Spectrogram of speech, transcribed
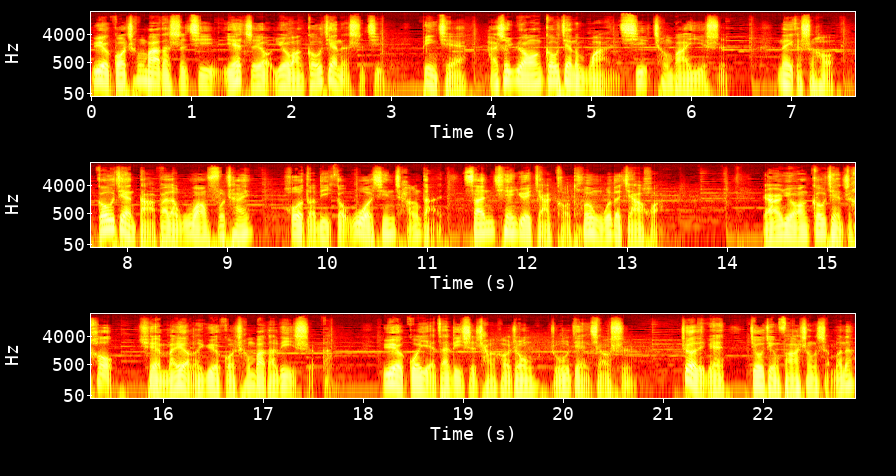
越国称霸的时期也只有越王勾践的时期，并且还是越王勾践的晚期称霸一时。那个时候，勾践打败了吴王夫差。获得了一个卧薪尝胆、三千越甲可吞吴的佳话。然而，越王勾践之后，却没有了越国称霸的历史了，越国也在历史长河中逐渐消失。这里边究竟发生了什么呢？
